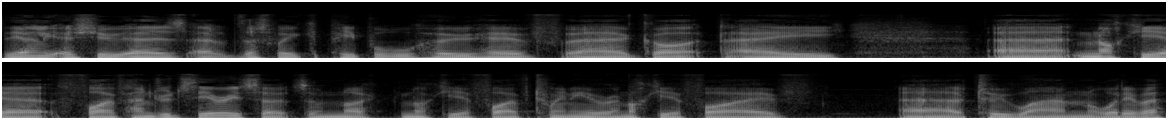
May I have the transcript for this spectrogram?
the only issue is uh, this week, people who have uh, got a uh, Nokia 500 series, so it's a No- Nokia 520 or a Nokia 521 or whatever,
